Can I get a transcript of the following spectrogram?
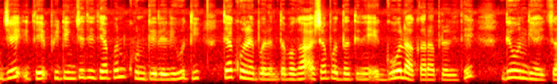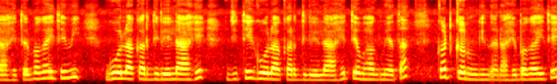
जे इथे फिटिंगचे तिथे आपण खून केलेली होती त्या खुण्यापर्यंत बघा अशा पद्धतीने एक गोल आकार आपल्याला इथे देऊन घ्यायचा आहे. तर बघा इथे मी गोल आकार दिलेला आहे. जिथे गोल आकार दिलेला आहे ते भाग मी आता कट करून घेणार आहे. बघा इथे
